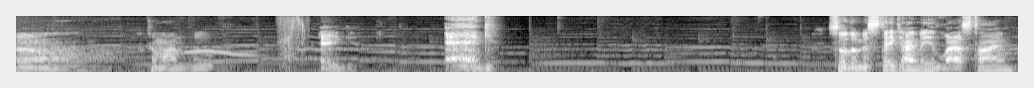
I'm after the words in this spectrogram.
Oh, come on, move. Egg. Egg! So the mistake I made last time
